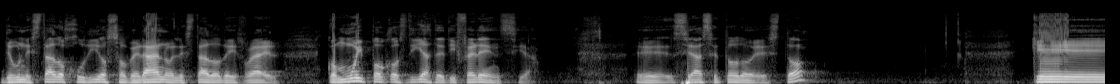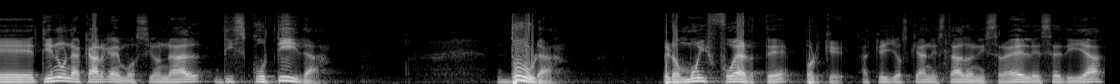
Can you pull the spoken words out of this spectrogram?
de un Estado judío soberano, el Estado de Israel, con muy pocos días de diferencia. Eh, se hace todo esto, que tiene una carga emocional discutida, dura, pero muy fuerte, porque aquellos que han estado en Israel ese día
